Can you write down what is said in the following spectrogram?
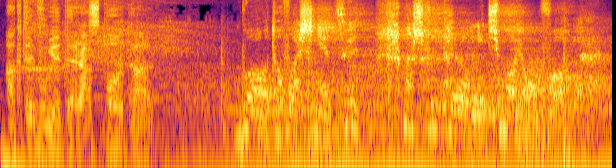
Aktywuję teraz portal. bo to właśnie ty masz wypełnić moją wolę.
